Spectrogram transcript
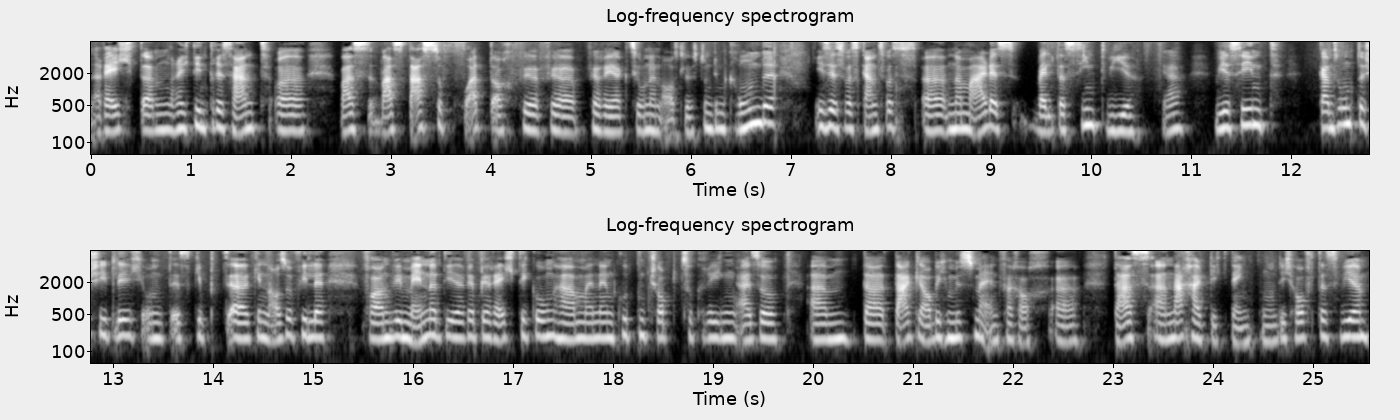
recht, ähm, recht interessant, äh, was, was das sofort auch für, für, für Reaktionen auslöst. Und im Grunde ist es was ganz was äh, Normales, weil das sind wir. Ja? Wir sind ganz unterschiedlich und es gibt äh, genauso viele Frauen wie Männer, die ihre Berechtigung haben, einen guten Job zu kriegen. Also ähm, da, da glaube ich, müssen wir einfach auch äh, das äh, nachhaltig denken. Und ich hoffe, dass wir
